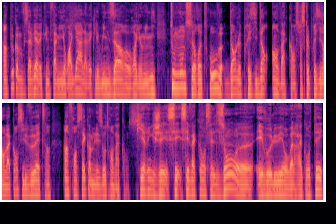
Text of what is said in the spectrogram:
un peu comme vous savez, avec une famille royale, avec les Windsor au Royaume-Uni, tout le monde se retrouve dans le président en vacances. Parce que le président en vacances, il veut être un Français comme les autres en vacances. Pierre G, ces, vacances, elles ont euh, évolué, on va le raconter.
